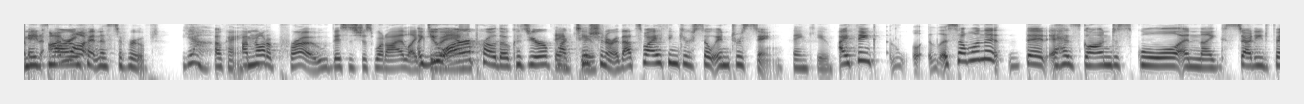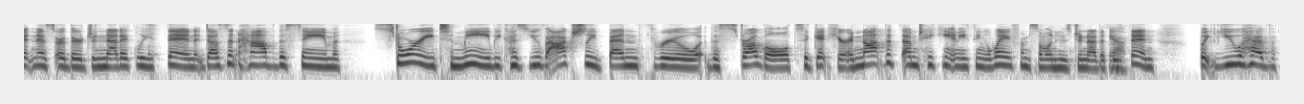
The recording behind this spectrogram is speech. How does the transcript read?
I mean, it's I'm Mari not, Fitness approved. Yeah. Okay. I'm not a pro. This is just what I like uh, you doing. are a pro though, because you're a Thank you. practitioner. That's why I think you're so interesting. Thank you. I think someone that that has gone to school and like studied fitness or they're genetically thin doesn't have the same story to me because you've actually been through the struggle to get here. And not that I'm taking anything away from someone who's genetically Yeah. thin, but you have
